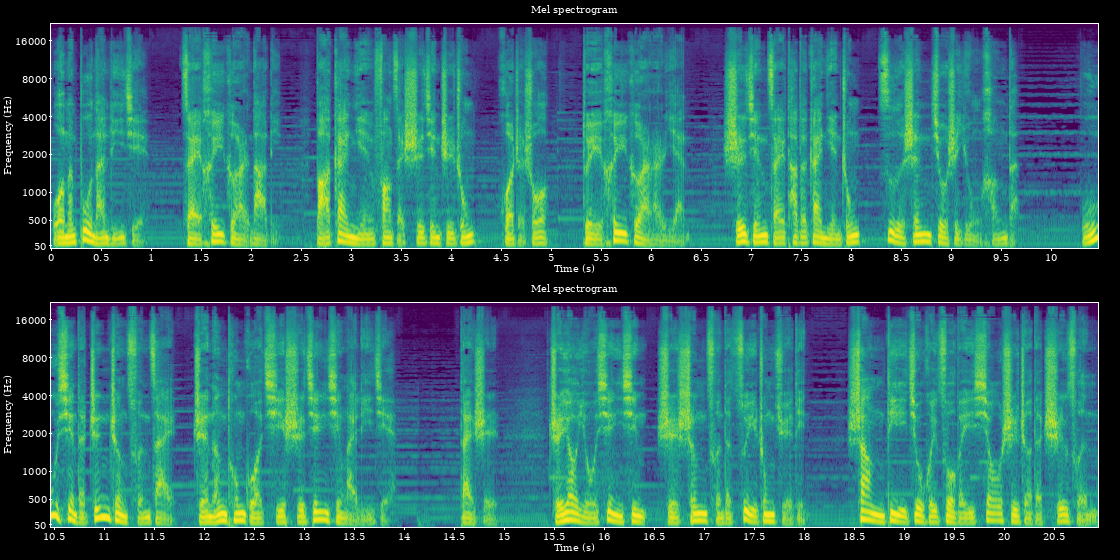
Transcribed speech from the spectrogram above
我们不难理解，在黑格尔那里，把概念放在时间之中，或者说，对黑格尔而言，时间在他的概念中自身就是永恒的。无限的真正存在只能通过其时间性来理解，但是，只要有限性是生存的最终决定，上帝就会作为消失者的持存，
